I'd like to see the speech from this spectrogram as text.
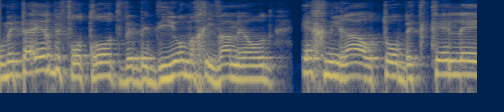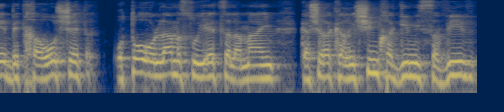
הוא מתאר בפרוטרוט ובדיו מכאיבה מאוד איך נראה אותו בית כלא, בית חרושת, אותו עולם עשוי עץ על המים, כאשר הכרישים חגים מסביב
